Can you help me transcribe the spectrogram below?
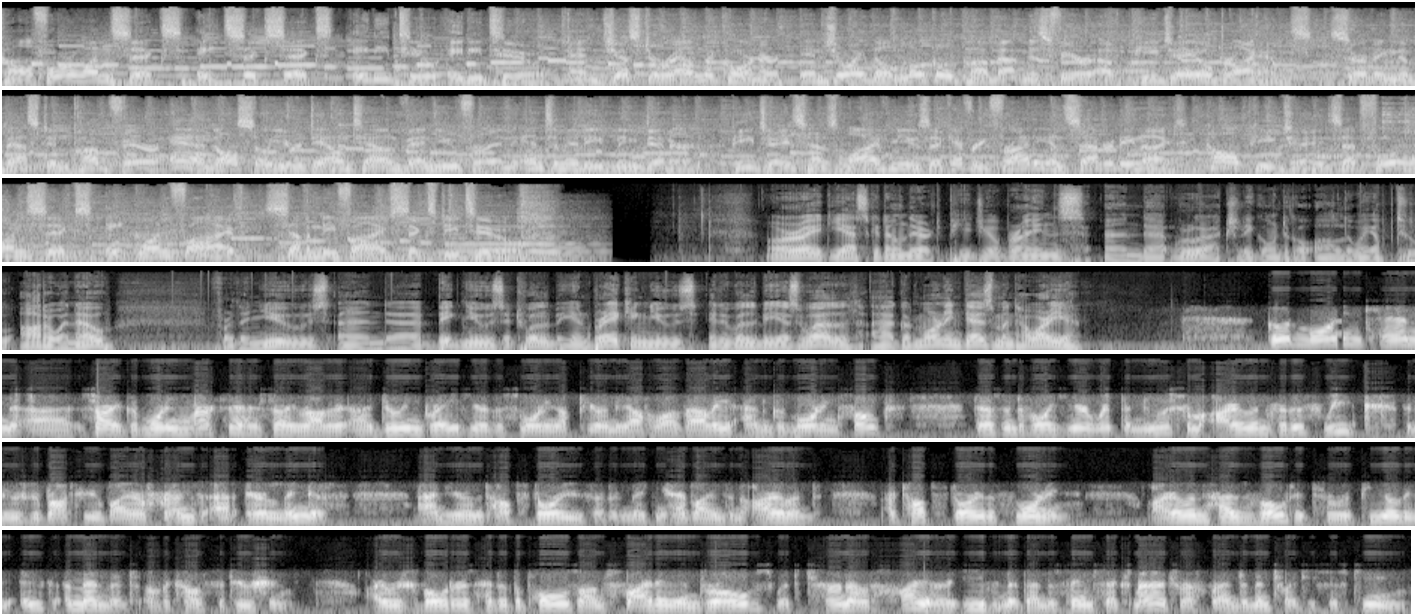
Call 416 866 8282. And just around the corner, enjoy the local pub atmosphere of PJ O'Brien's, serving the best in pub fare and also your downtown venue for an intimate evening dinner. PJ's has live music every Friday and Saturday night. Call PJ's at 416 815 7562. All right, yes, go down there to PJ O'Brien's, and uh, we're actually going to go all the way up to Ottawa now for the news, and uh, big news it will be, and breaking news it will be as well. Uh, good morning, Desmond. How are you? Good morning, Ken. Uh, sorry, good morning, Mark. Sorry, rather. Uh, doing great here this morning up here in the Ottawa Valley, and good morning, folks. Desmond Devoy here with the news from Ireland for this week. The news is brought to you by our friends at Aer Lingus. And here are the top stories that are making headlines in Ireland. Our top story this morning. Ireland has voted to repeal the Eighth Amendment of the Constitution. Irish voters headed the polls on Friday in droves with turnout higher even than the same-sex marriage referendum in 2015.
